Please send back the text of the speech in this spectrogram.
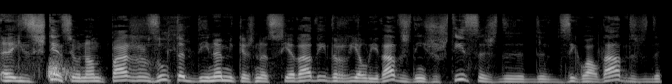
a existência ou não de paz resulta de dinâmicas na sociedade e de realidades, de injustiças, de, de desigualdades, de,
